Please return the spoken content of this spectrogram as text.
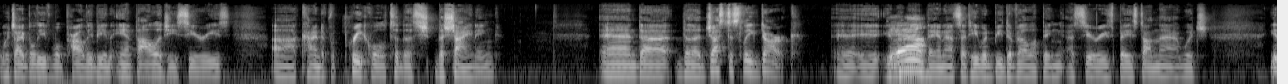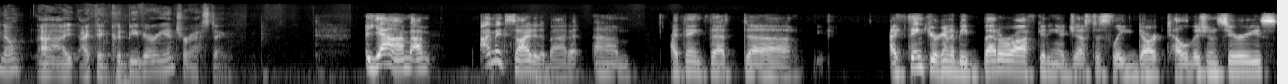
Which I believe will probably be an anthology series, uh, kind of a prequel to the the Shining, and uh, the Justice League Dark. Uh, it- know, Yeah. they, they announced that he would be developing a series based on that, which you know I, I think could be very interesting. yeah, I'm I'm I'm excited about it. Um, I think that uh, I think you're going to be better off getting a Justice League Dark television series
